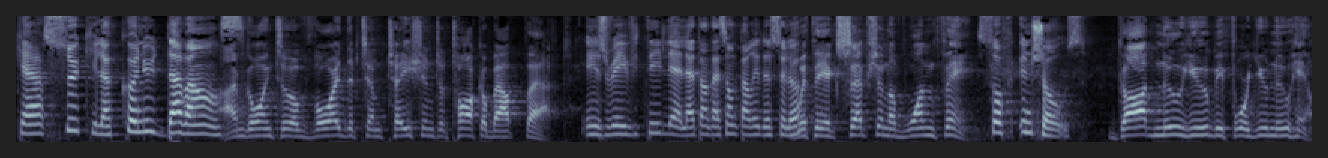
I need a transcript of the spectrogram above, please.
Car ceux qu'il a connus d'avance, I'm going to avoid the temptation to talk about that, et je vais éviter la, la tentation de parler de cela, with the exception of one thing. sauf une chose. God knew you before you knew him.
